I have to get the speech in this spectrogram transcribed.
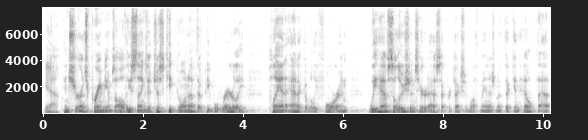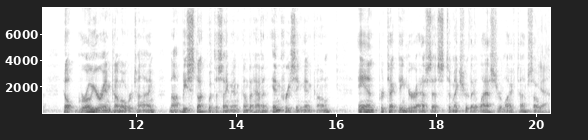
Yeah. Insurance premiums, all these things that just keep going up that people rarely plan adequately for. And we have solutions here at Asset Protection Wealth Management that can help that, help grow your income over time, not be stuck with the same income, but have an increasing income and protecting your assets to make sure they last your lifetime. So yeah.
